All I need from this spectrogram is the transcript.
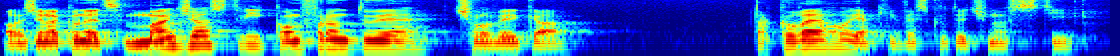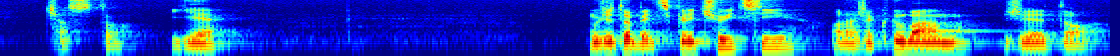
ale že nakonec manželství konfrontuje člověka takového, jaký ve skutečnosti často je. Může to být skličující, ale řeknu vám, že je to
